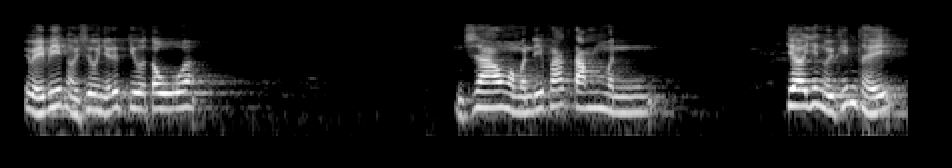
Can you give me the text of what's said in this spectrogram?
Quý vị biết hồi xưa những đức chưa tu á, sao mà mình đi phát tâm, mình chơi với người khiếm thị?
